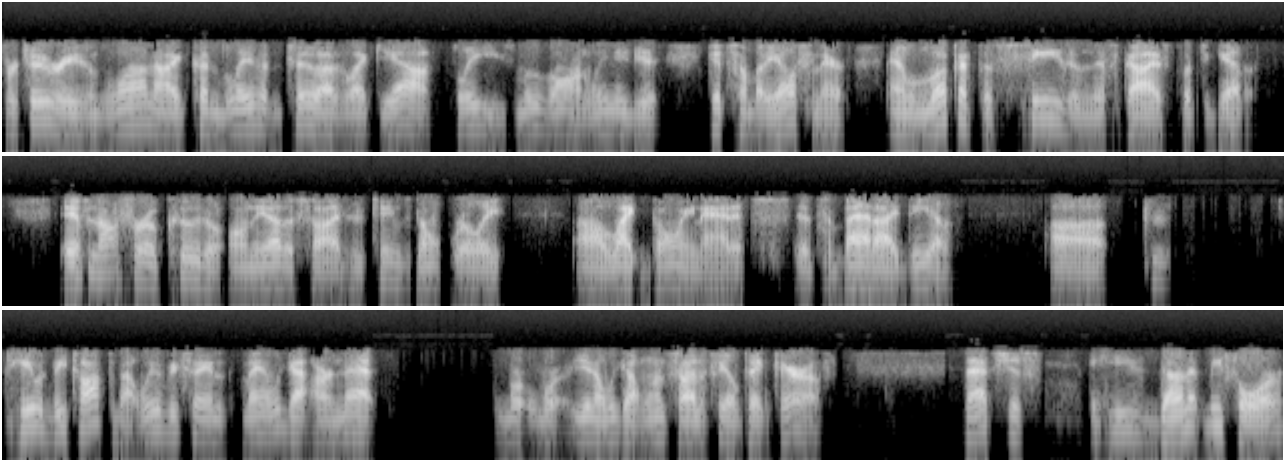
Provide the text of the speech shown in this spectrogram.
for, two reasons: one, I couldn't believe it, and two, I was like, "Yeah, please move on. We need to get somebody else in there." And look at the season this guy's put together. If not for Okudah on the other side, who teams don't really uh, like going at, it's it's a bad idea. Uh, he would be talked about. We would be saying, "Man, we got Arnette we're, we're you know we got one side of the field taken care of. That's just he's done it before.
